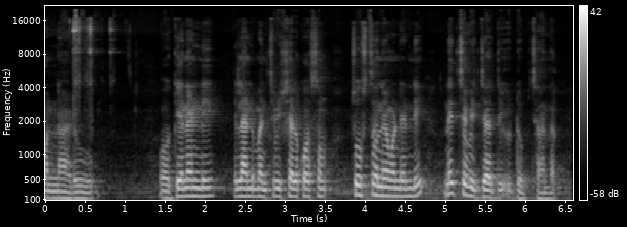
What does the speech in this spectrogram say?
ఉన్నాడు. ఓకేనండి. ఇలాంటి మంచి విషయాల కోసం చూస్తూనే ఉండండి. నిత్య విద్యార్థి యూట్యూబ్ ఛానల్.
